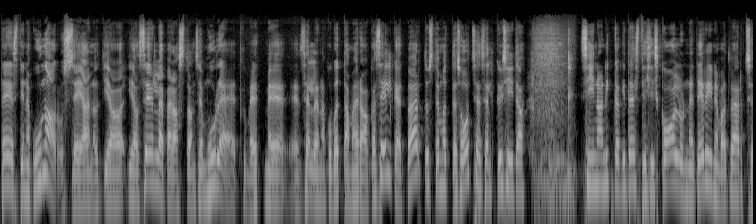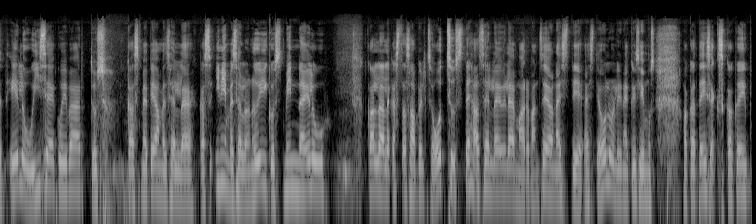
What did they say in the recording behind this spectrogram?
täiesti nagu unarusse jäänud ja, ja sellepärast on see mure, et me, et me selle nagu võtame ära, aga selge, et väärtuste mõttes otseselt küsida siin on ikkagi tõesti siis kaalul need erinevad väärtused, elu ise kui väärtus. kas me peame selle, kas inimesel on õigust minna elu kallale, kas ta saab üldse otsust teha selle üle, ma arvan, see on hästi-hästi oluline küsimus. aga teiseks ka kõik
